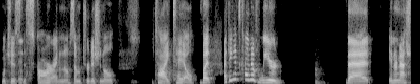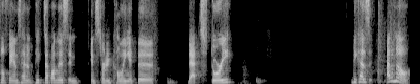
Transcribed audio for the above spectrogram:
which is Mm. the scar, I don't know, some traditional Thai tale. But I think it's kind of weird that international fans haven't picked up on this and and started calling it the that story because I don't know.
